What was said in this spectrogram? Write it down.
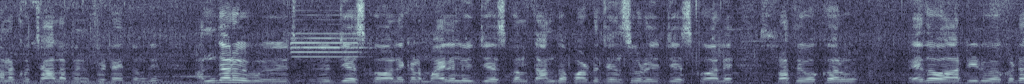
మనకు చాలా బెనిఫిట్ అవుతుంది. అందరూ యూజ్ చేసుకోవాలి ఇక్కడ మహిళలు యూజ్ చేసుకోవాలి దాంతోపాటు జెంట్స్ కూడా యూజ్ చేసుకోవాలి. ప్రతి ఒక్కరు ఏదో ఆర్టీ ఒకటి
